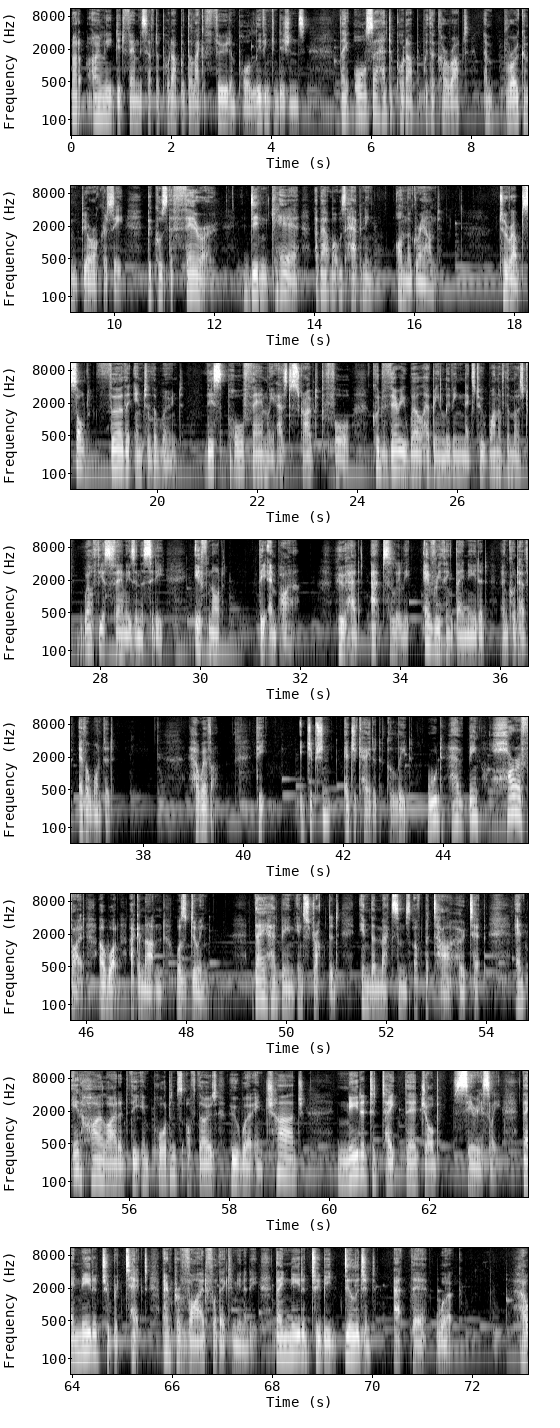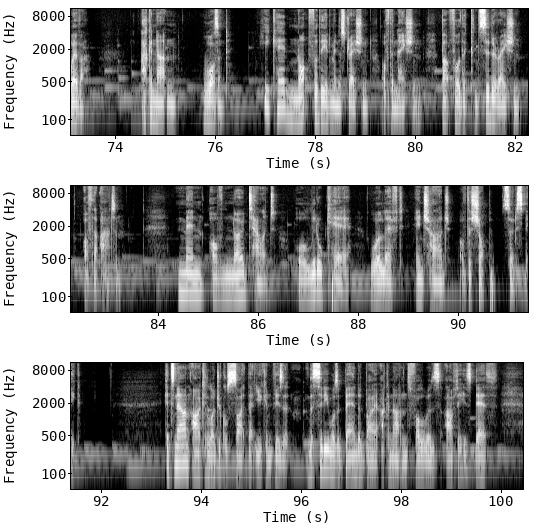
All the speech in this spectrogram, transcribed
Not only did families have to put up with the lack of food and poor living conditions, they also had to put up with a corrupt and broken bureaucracy because the Pharaoh didn't care about what was happening on the ground. To rub salt further into the wound, this poor family, as described before, could very well have been living next to one of the most wealthiest families in the city, if not the empire, who had absolutely everything they needed and could have ever wanted. However, Egyptian educated elite would have been horrified at what Akhenaten was doing. They had been instructed in the maxims of Ptahhotep, and it highlighted the importance of those who were in charge needed to take their job seriously. They needed to protect and provide for their community. They needed to be diligent at their work. However, Akhenaten wasn't. He cared not for the administration of the nation, but for the consideration of the Aten. Men of no talent or little care were left in charge of the shop, so to speak. It's now an archaeological site that you can visit. The city was abandoned by Akhenaten's followers after his death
